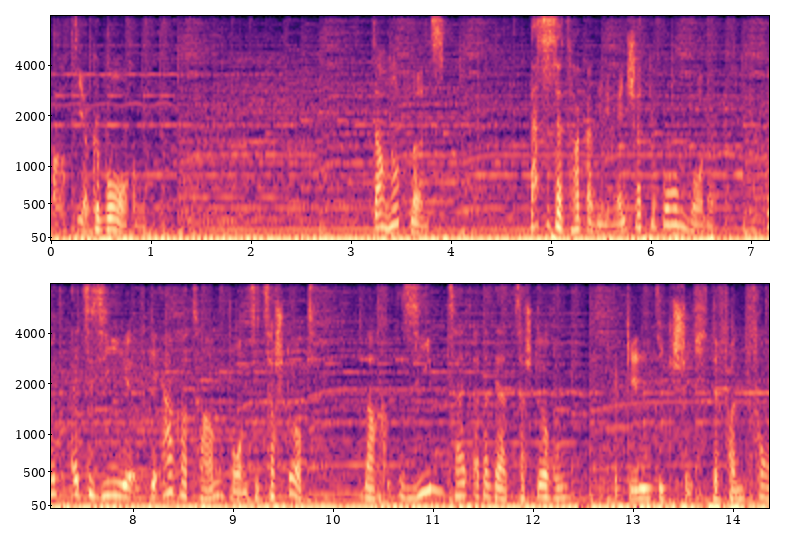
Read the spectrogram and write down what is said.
wart ihr geboren. Da hört man's. Das ist der Tag, an dem die Menschheit geboren wurde. Und als sie sie geärgert haben, wurden sie zerstört. Nach sieben Zeitaltern der Zerstörung beginnt die Geschichte von vorn.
